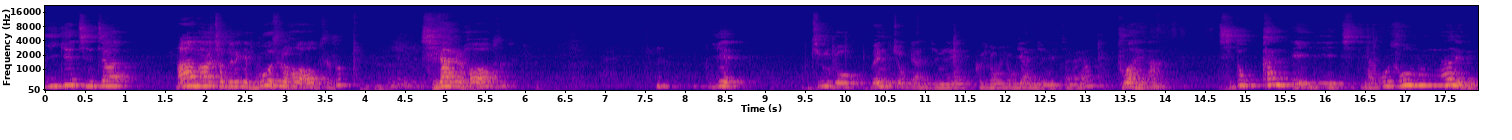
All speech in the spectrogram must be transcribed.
이게 진짜 마마 저들에게 무엇을 허하옵소서? 지랄을 허하옵소서. 이게 지금 요 왼쪽에 앉은 애, 그 요 여기 앉은 애 있잖아요. 두 아이가 지독한 ADHD라고 소문난 애들이에요.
